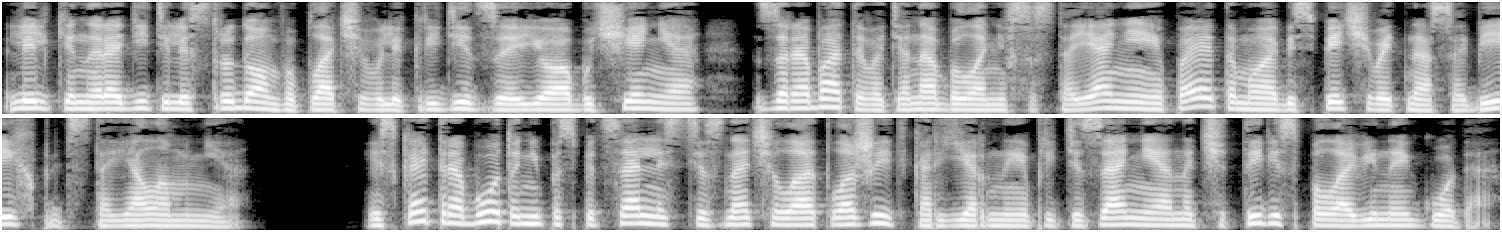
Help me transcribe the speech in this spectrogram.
Лилькины родители с трудом выплачивали кредит за ее обучение, зарабатывать она была не в состоянии, поэтому обеспечивать нас обеих предстояло мне. Искать работу не по специальности значило отложить карьерные притязания на четыре с половиной года.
